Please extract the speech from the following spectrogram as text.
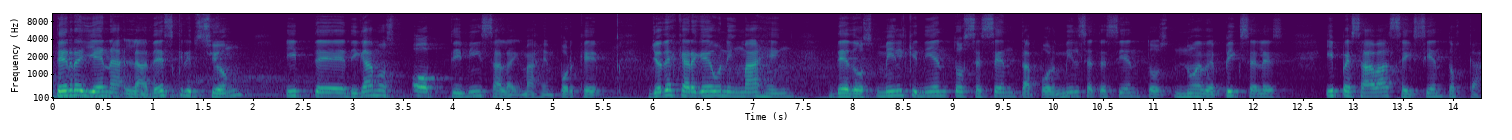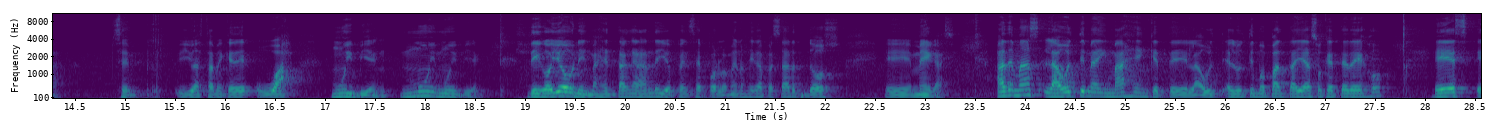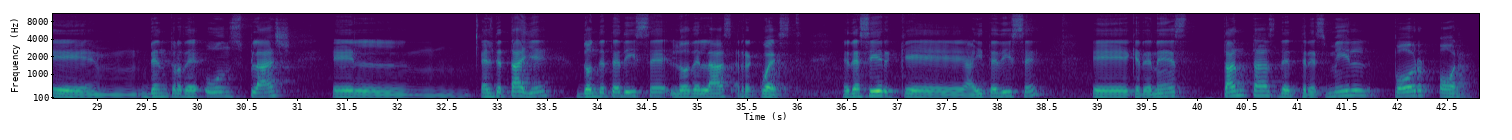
te rellena la descripción y te, digamos, optimiza la imagen. Porque yo descargué una imagen de 2560 por 1709 píxeles y pesaba 600K. y yo hasta me quedé, wow, muy bien, muy, muy bien. Digo yo, una imagen tan grande, yo pensé por lo menos iba a pesar 2 eh, megas. Además, la última imagen que te, el último pantallazo que te dejo es em, dentro de un splash el, el detalle donde te dice lo de las requests. Es decir, que ahí te dice eh, que tenés tantas de 3000 por hora.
